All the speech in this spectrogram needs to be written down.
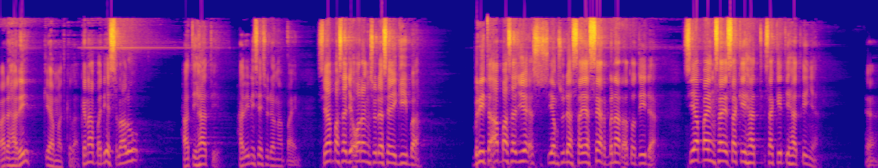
pada hari kiamat kelak. Kenapa dia selalu hati-hati? Hari ini saya sudah ngapain? Siapa saja orang yang sudah saya gibah? Berita apa saja yang sudah saya share benar atau tidak? Siapa yang saya sakiti, hati, sakiti hatinya? Ya.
